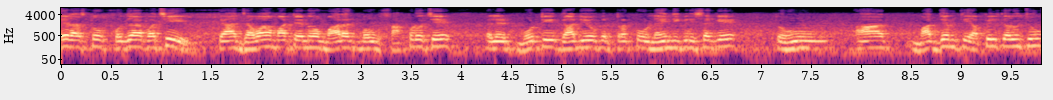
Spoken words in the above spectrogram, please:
એ રસ્તો ખોદ્યા પછી ત્યાં જવા માટેનો માર્ગ બહુ સાંકડો છે. એટલે મોટી ગાડીઓ કે ટ્રકો નહીં નીકળી શકે. તો હું આ માધ્યમથી અપીલ કરું છું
